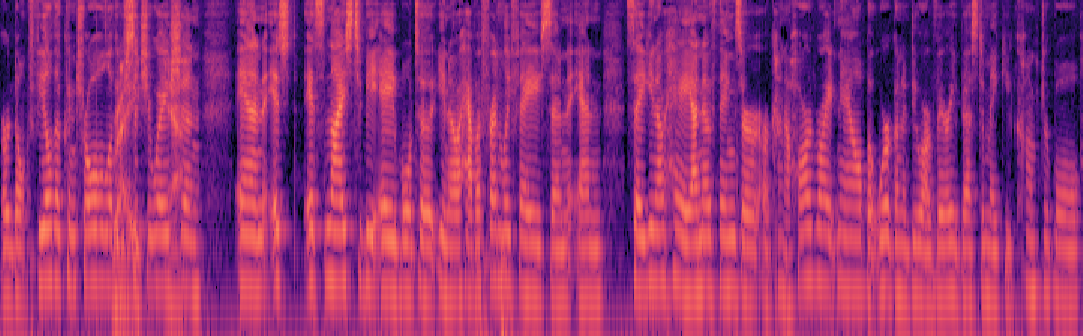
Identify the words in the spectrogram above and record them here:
or don't feel the control of Right, your situation. And it's it's nice to be able to you know have a friendly face and and say you know hey i know things are, are kind of hard right now but we're going to do our very best to make you comfortable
